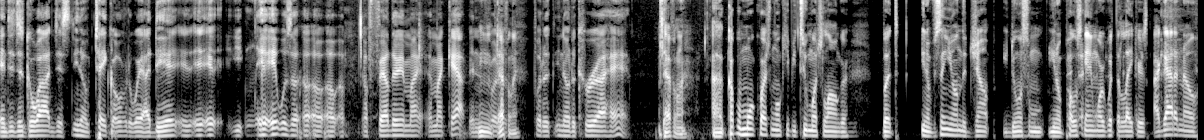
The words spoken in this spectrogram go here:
and to just go out and just you know take over the way I did, it it, it, it was a, a, a, a feather in my in my cap, and Mm, for definitely. the, for the you know the career I had. Definitely. a couple more questions won't keep you too much longer, but you know, we've seen you on the jump. You're doing some, you know, post game work with the Lakers. I gotta know,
